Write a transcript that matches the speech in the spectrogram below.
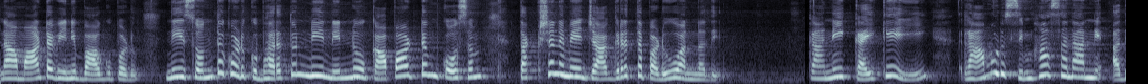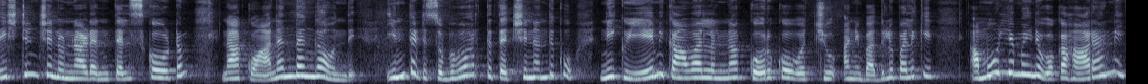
నా మాట విని బాగుపడు. నీ సొంత కొడుకు భరతుణ్ణి నిన్ను కాపాడటం కోసం తక్షణమే జాగ్రత్త పడు అన్నది. కానీ కైకేయి రాముడు సింహాసనాన్ని అధిష్ఠించనున్నాడని తెలుసుకోవటం నాకు ఆనందంగా ఉంది. ఇంతటి శుభవార్త తెచ్చినందుకు నీకు ఏమి కావాలన్నా కోరుకోవచ్చు అని బదులు పలికి అమూల్యమైన ఒక హారాన్ని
